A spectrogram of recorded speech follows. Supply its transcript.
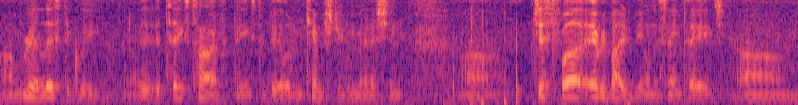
um, realistically, you know, it, it, takes time for things to build and chemistry to mesh, and um, just for everybody to be on the same page. Um,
